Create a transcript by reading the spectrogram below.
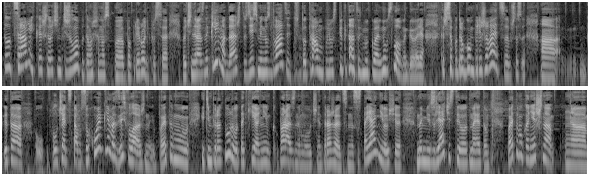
тут сравнивать, конечно, очень тяжело, потому что у нас э, по природе просто очень разный климат, да, что здесь минус 20, что там плюс 15 буквально, ну, условно говоря. Конечно, все по-другому переживается, что а, это, получается, там сухой климат, здесь влажный, поэтому и температуры вот такие, они по-разному очень отражаются на состоянии вообще, на мерзлячестве вот на этом. Поэтому, конечно, а,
